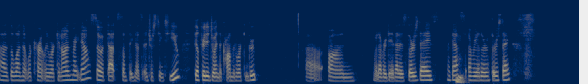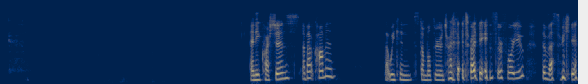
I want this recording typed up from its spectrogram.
is the one that we're currently working on right now. So if that's something that's interesting to you, feel free to join the common working group uh, on whatever day that is, Thursdays, I guess, every other Thursday. Any questions about common? that we can stumble through and try to try to answer for you the best we can.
